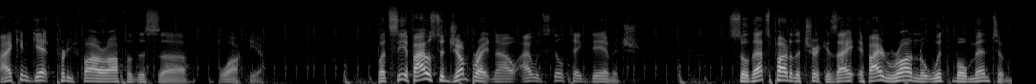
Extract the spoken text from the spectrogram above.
I can get pretty far off of this uh, block here, but see if I was to jump right now, I would still take damage. So that's part of the trick. Is I if I run with momentum,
